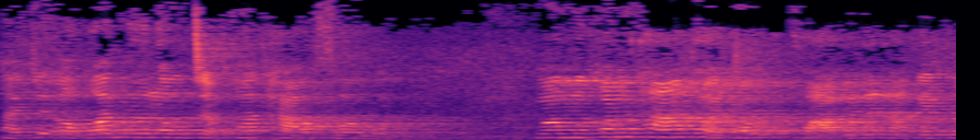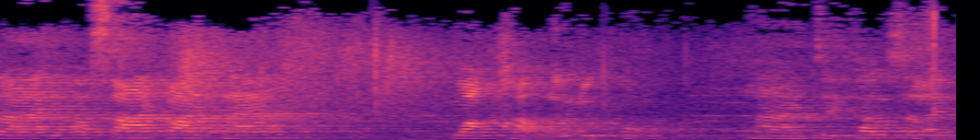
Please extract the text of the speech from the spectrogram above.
หายใจออกวาดมือลงจากข้อเท้า forward วางมือข้างเท้าถอยเท้าขวาไปด้านหลังไกลๆเท้าซ้ายปลายแขนวางเข่าแล้วยุบอกหายใจเข้าสไลด์ตัว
